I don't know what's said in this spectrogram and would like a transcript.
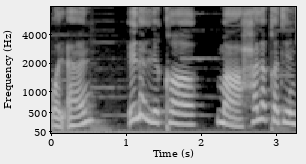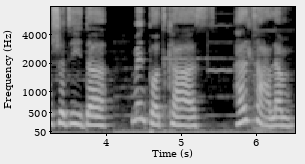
والآن إلى اللقاء مع حلقة جديدة من بودكاست هل تعلم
